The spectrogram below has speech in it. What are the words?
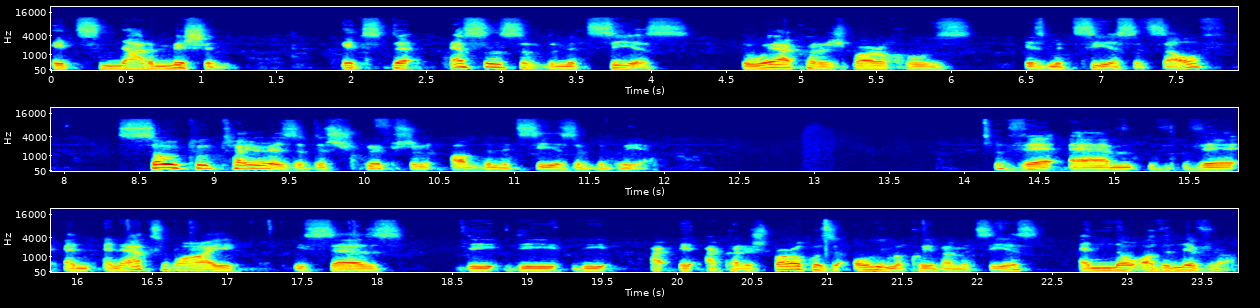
It's not a mission. It's the essence of the Mitzias, the way HaKadosh Baruch Hu's is Mitzias itself, so too Torah is a description of the Mitzias of the Bria. The, um, the, and, and that's why he says the, the, the HaKadosh Baruch is the only Makuiv HaMitzias, and no other nivra.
